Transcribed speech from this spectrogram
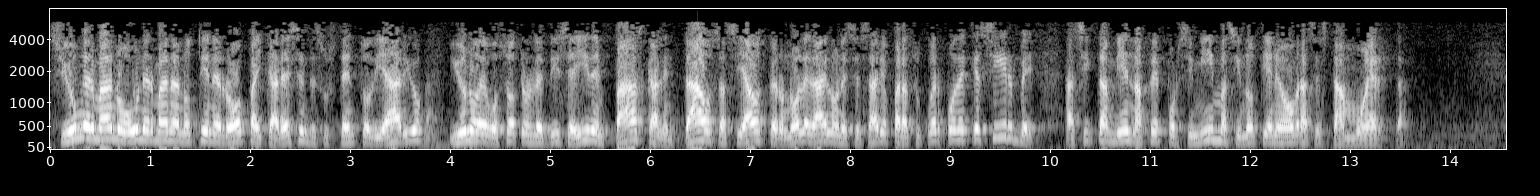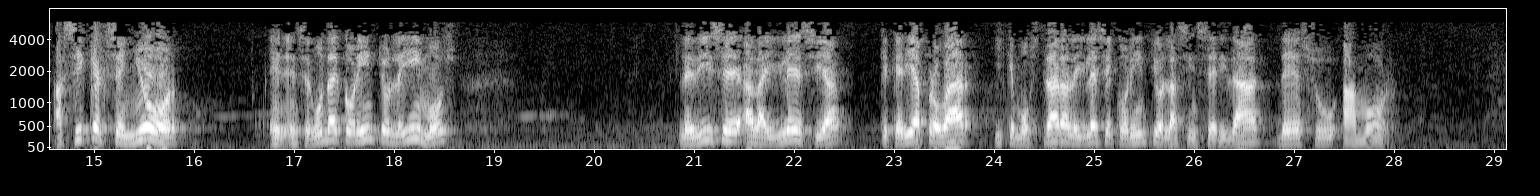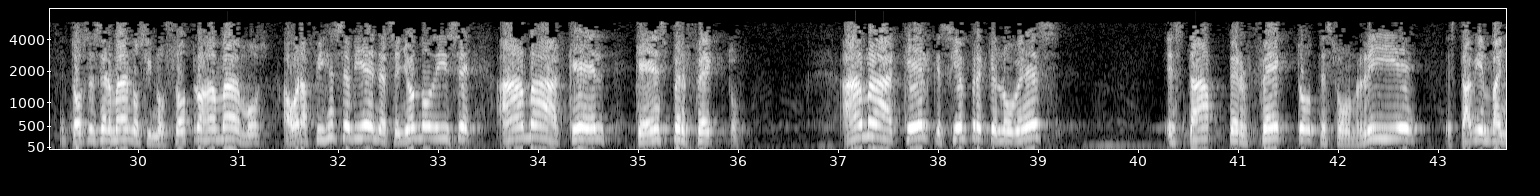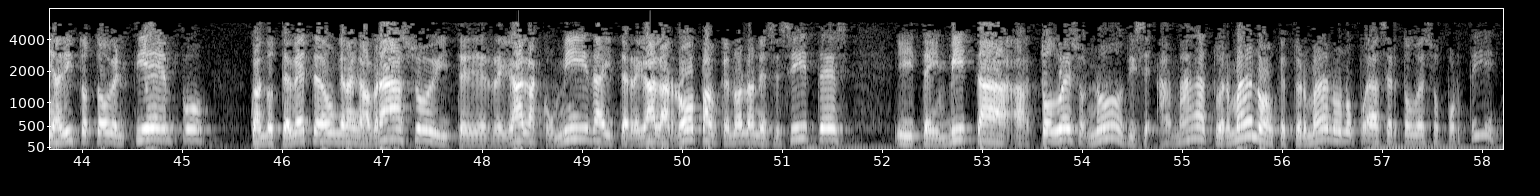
Si un hermano o una hermana no tiene ropa y carecen de sustento diario, y uno de vosotros les dice, id en paz, calentados, saciados, pero no le da lo necesario para su cuerpo, ¿de qué sirve? Así también la fe por sí misma, si no tiene obras, está muerta. Así que el Señor, en, en segunda de Corintios leímos, le dice a la iglesia, que quería probar y que mostrara a la iglesia de Corintio la sinceridad de su amor. Entonces, hermanos, si nosotros amamos, ahora fíjese bien, el Señor no dice, ama a aquel que es perfecto. Ama a aquel que siempre que lo ves está perfecto, te sonríe, está bien bañadito todo el tiempo, cuando te ve te da un gran abrazo y te regala comida y te regala ropa aunque no la necesites y te invita a todo eso. No, dice, amada a tu hermano aunque tu hermano no pueda hacer todo eso por ti.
